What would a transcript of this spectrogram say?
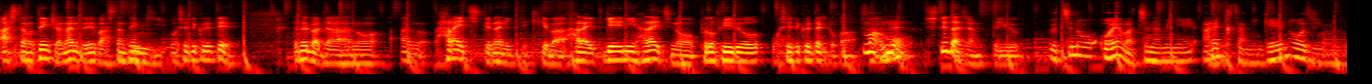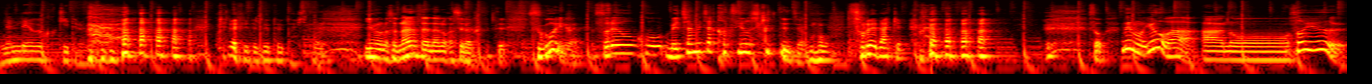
明日の天気は何といえば明日の天気教えてくれて、例えばじゃああのあのハライチって何って聞けばハライチ芸人ハライチのプロフィールを教えてくれたりとか、まあもうしてたじゃんっていう。うちの親はちなみにアレクサに芸能人の年齢をよく聞いてる。テレビで出てた人。今の人何歳なのかしらって。すごいね。それをこうめちゃめちゃ活用しきってんじゃんもう。それだけ。そう。でも要はあのーそういう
